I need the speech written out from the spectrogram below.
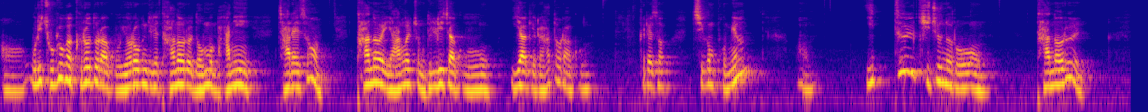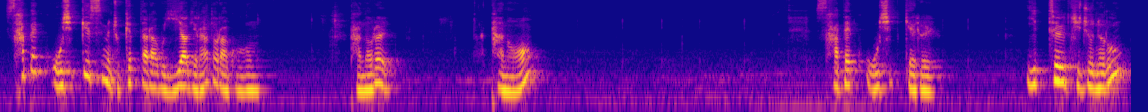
어, 우리 조교가 그러더라고. 여러분들이 단어를 너무 많이 잘해서 단어의 양을 좀 늘리자고 이야기를 하더라고. 그래서 지금 보면 어, 이틀 기준으로 단어를 450개 쓰면 좋겠다라고 이야기를 하더라고. 단어를 단어 450개를 이틀 기준으로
